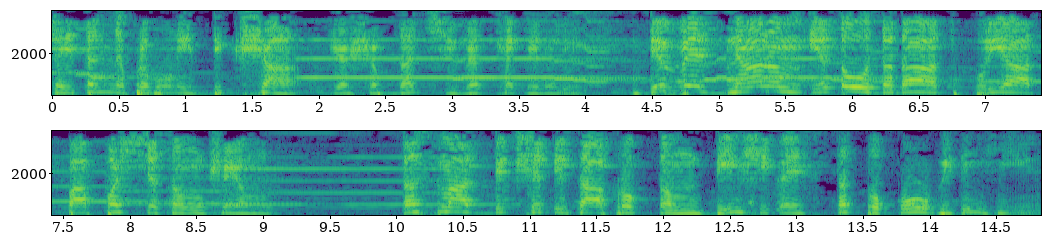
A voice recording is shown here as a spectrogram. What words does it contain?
चैतन्य प्रभूंनी दीक्षा या शब्दाची व्याख्या केलेली आहे. दिव्य ज्ञानम येतो ददात कुर्यात पापस्य संशयम। तस्मा दीक्षति सा प्रोक्तम तत्व को विधि।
